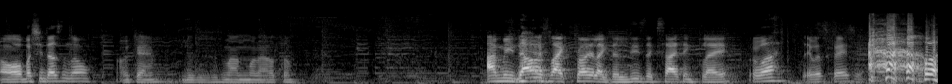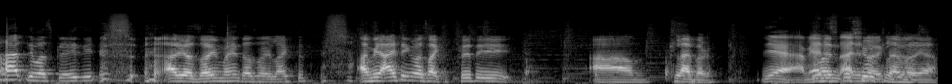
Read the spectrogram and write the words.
Oh, but she doesn't know. Okay, this is one more auto. I mean, that was like probably like the least exciting play. What? It was crazy. what? It was crazy. Are you a main? That's why you liked it. I mean, I think it was like pretty um, clever. Yeah, I mean, It I was didn't, I didn't sure do clever. Yeah.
